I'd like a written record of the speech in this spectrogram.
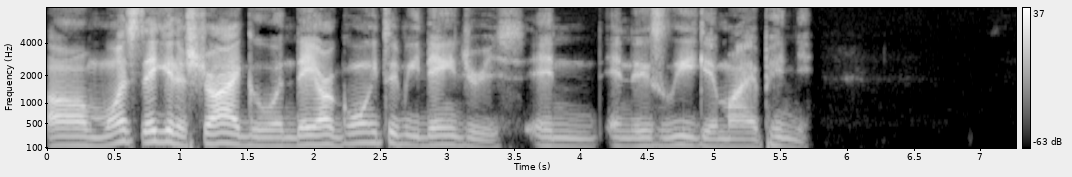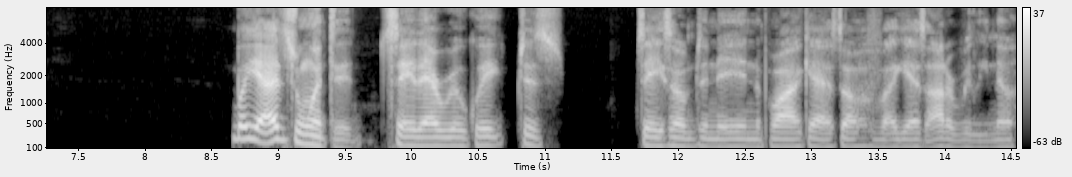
um once they get a stride going, they are going to be dangerous in in this league, in my opinion. But yeah, I just want to say that real quick. Just say something in the podcast off of, I guess I don't really know.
